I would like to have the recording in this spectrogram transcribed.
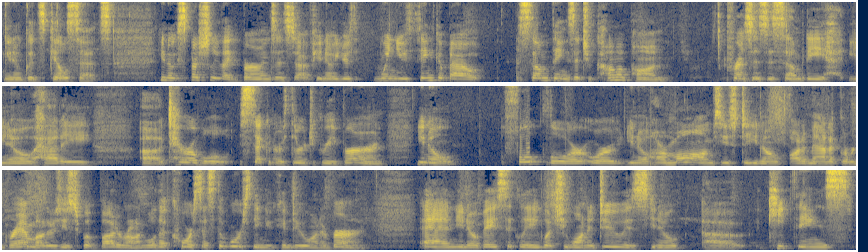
you know, good skill sets you know, especially like burns and stuff, you know, you when you think about some things that you come upon, for instance, if somebody, you know, had a uh, terrible second or third degree burn, you know, folklore or you know our moms used to you know automatic or grandmothers used to put butter on. Well of course that's the worst thing you can do on a burn and you know basically what you want to do is you know uh, keep things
